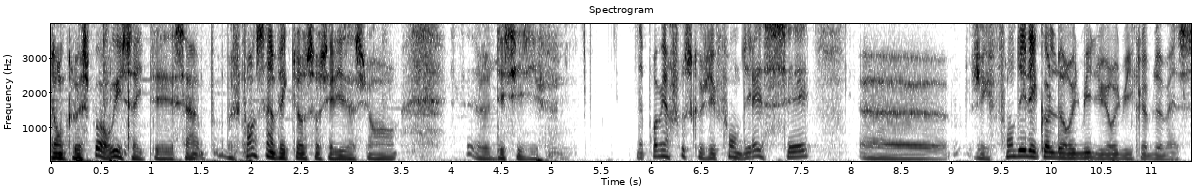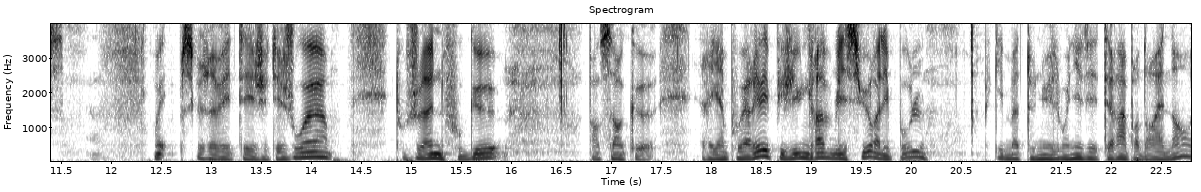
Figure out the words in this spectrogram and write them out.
Donc le sport, oui, ça a été, je pense, un vecteur de socialisation euh, décisif. La première chose que j'ai fondée, c'est euh, j'ai fondé l'école de rugby du rugby club de Metz. Oui, parce que j'avais été, j'étais joueur, tout jeune, fougueux, pensant que rien pouvait arriver. Puis j'ai eu une grave blessure à l'épaule qui m'a tenu éloigné des terrains pendant un an.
